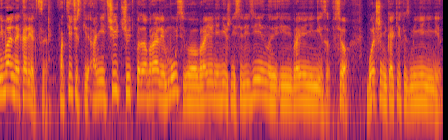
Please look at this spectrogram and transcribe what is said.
Минимальная коррекция. Фактически они чуть-чуть подобрали муть э, в районе нижней середины и в районе низа. Все, больше никаких изменений нет.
